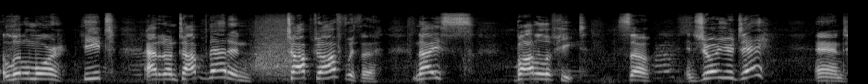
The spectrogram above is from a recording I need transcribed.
a little more heat added on top of that and topped off with a nice bottle of heat. So enjoy your day and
